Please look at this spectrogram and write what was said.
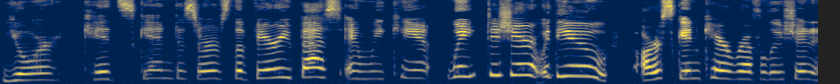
Your kid's skin deserves the very best and we can't wait to share it with you. Our skincare revolution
